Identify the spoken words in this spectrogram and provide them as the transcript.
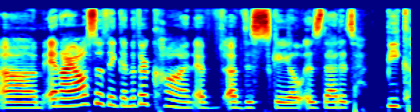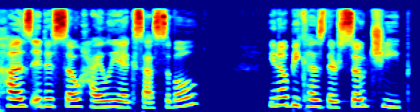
Um, and i also think another con of, of the scale is that it's because it is so highly accessible you know, because they're so cheap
